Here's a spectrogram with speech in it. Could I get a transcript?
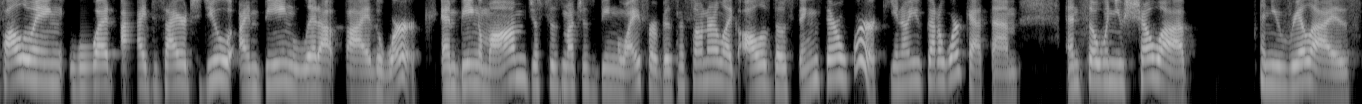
following what I desire to do. I'm being lit up by the work and being a mom, just as much as being a wife or a business owner, like all of those things, they're work. You know, you've got to work at them. And so when you show up and you realize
